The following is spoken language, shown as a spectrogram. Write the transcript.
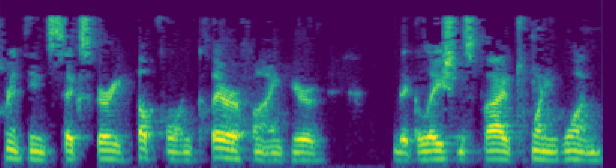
Corinthians 6 very helpful in clarifying here the Galatians 5:21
